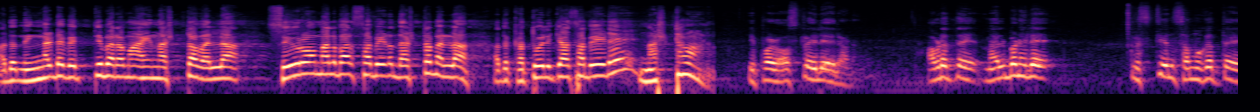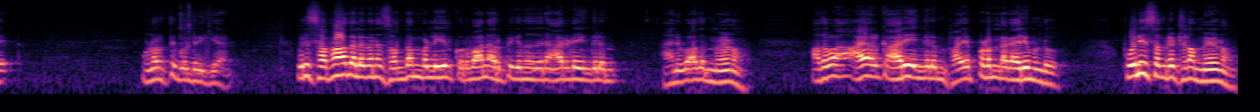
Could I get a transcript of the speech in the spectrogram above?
അത് നിങ്ങളുടെ വ്യക്തിപരമായ നഷ്ടമല്ല സീറോ മലബാർ സഭയുടെ നഷ്ടമല്ല അത് കത്തോലിക്ക സഭയുടെ നഷ്ടമാണ്. ഇപ്പോൾ ഓസ്ട്രേലിയയിലാണ്. അവിടുത്തെ മെൽബണിലെ ക്രിസ്ത്യൻ സമൂഹത്തെ ഉണർത്തിക്കൊണ്ടിരിക്കുകയാണ്. ഒരു സഭാതലവന് സ്വന്തം പള്ളിയിൽ കുർബാന അർപ്പിക്കുന്നതിന് ആരുടെയെങ്കിലും അനുവാദം വേണോ? അഥവാ അയാൾക്ക് ആരെയെങ്കിലും ഭയപ്പെടേണ്ട കാര്യമുണ്ടോ? പോലീസ് സംരക്ഷണം വേണോ?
